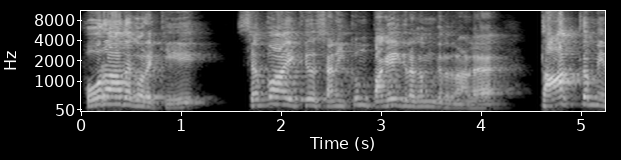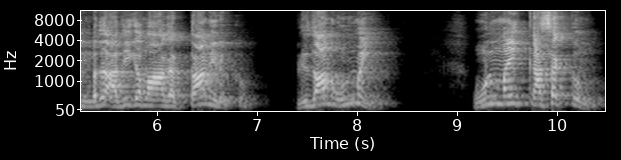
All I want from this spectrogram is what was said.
போராத குறைக்கு செவ்வாய்க்கு சனிக்கும் பகை கிரகம்ங்கிறதுனால தாக்கம் என்பது அதிகமாகத்தான் இருக்கும். இதுதான் உண்மை. உண்மை கசக்கும்.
